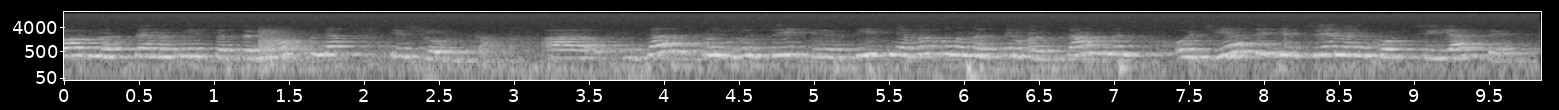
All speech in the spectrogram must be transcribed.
Виступав на сценах міста Тернополя і Шумська. А зараз прозвучить е, пісня, виконана цим ансамблем «От я ти чи чия ти».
